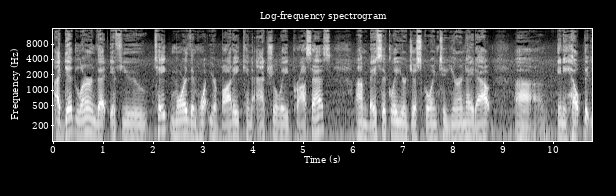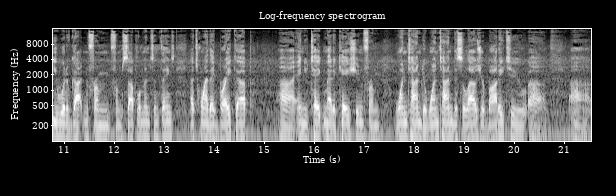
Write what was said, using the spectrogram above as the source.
I did learn that if you take more than what your body can actually process, um, basically you're just going to urinate out uh, any help that you would have gotten from from supplements and things. That's why they break up uh, and you take medication from one time to one time. This allows your body to uh, uh,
